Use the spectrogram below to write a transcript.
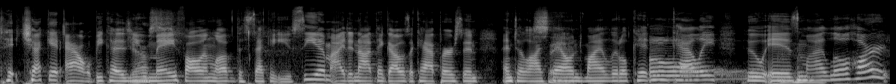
To check it out because Yes. you may fall in love the second you see him. I did not think I was a cat person until I found my little kitten, oh. Callie, who is mm-hmm. my little heart.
